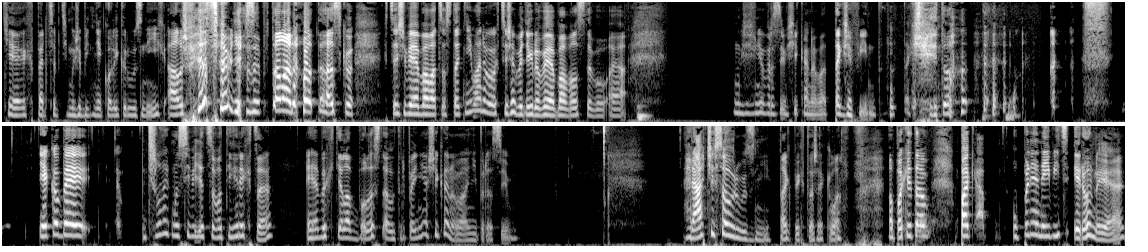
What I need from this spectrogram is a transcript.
těch percepcí může být několik různých, ale se mě zeptala na otázku, chceš vyjebávat s ostatníma, nebo chceš, aby někdo vyjebával s tebou? A já, můžeš mě prosím šikanovat. Takže Fiend. Takže je to... Jakoby člověk musí vědět, co od té hry chce. A já bych chtěla bolest a utrpení a šikanování, prosím. Hráči jsou různí, tak bych to řekla. A pak je tam, pak úplně nejvíc ironie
